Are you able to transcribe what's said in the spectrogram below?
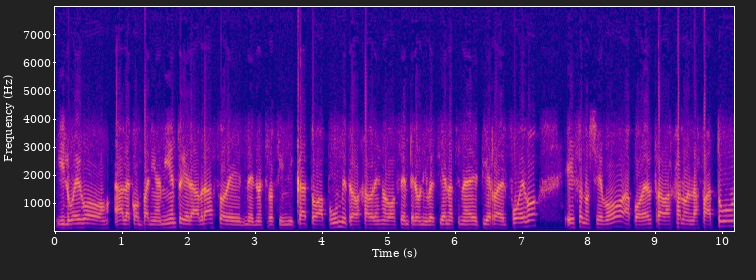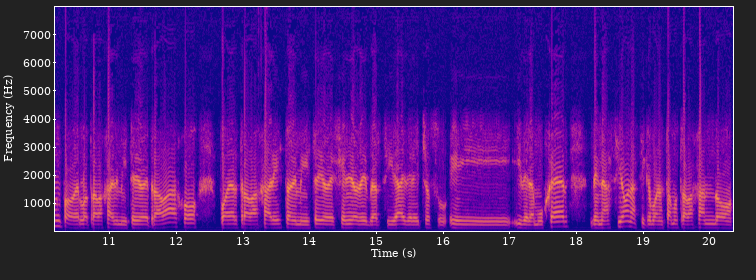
y luego al acompañamiento y el abrazo de, nuestro sindicato APUN, de trabajadores no docentes de la Universidad Nacional de Tierra del Fuego. Eso nos llevó a poder trabajarlo en la FATUN, poderlo trabajar en el Ministerio de Trabajo, poder trabajar esto en el Ministerio de Género, Diversidad y Derechos y, y de la Mujer, de Nación. Así que bueno, estamos trabajando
